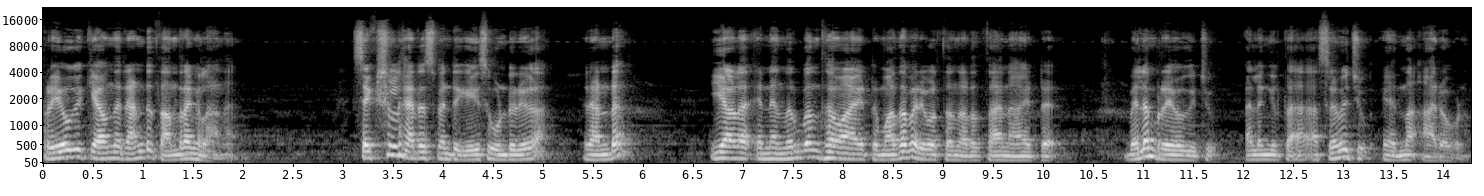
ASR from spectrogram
പ്രയോഗിക്കാവുന്ന രണ്ട് തന്ത്രങ്ങളാണ്. സെക്ഷൽ ഹാരസ്മെന്റ് കേസ് കൊണ്ടുവരിക. രണ്ട് ഇയാൾ എന്നെ നിർബന്ധമായിട്ട് മതപരിവർത്തനം നടത്താനായിട്ട് ബലം പ്രയോഗിച്ചു അല്ലെങ്കിൽ ശ്രമിച്ചു എന്ന ആരോപണം.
